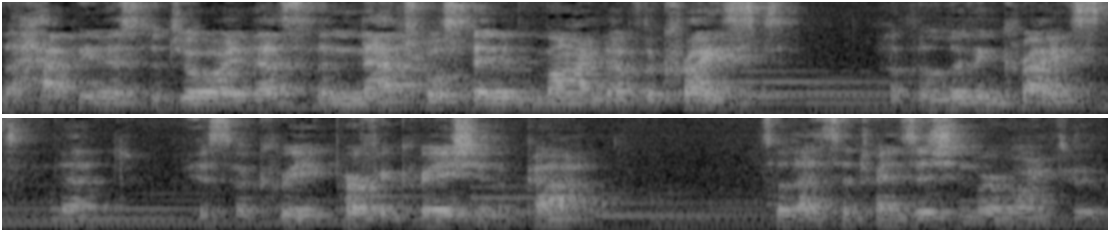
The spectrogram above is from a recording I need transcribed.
the happiness, the joy, that's the natural state of mind of the Christ, of the living Christ that is a create, perfect creation of God. So that's the transition we're going through.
